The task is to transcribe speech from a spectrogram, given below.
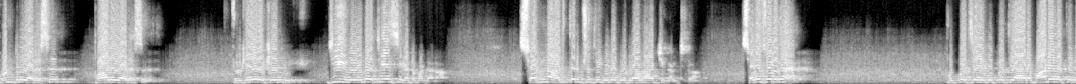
ஒன்றிய அரசு? பாளைய அரசு? இவர் கேட்கிற கேள்வி. ஜி இவர் வந்து ஜிஎஸ்டி கட்ட மாட்டானா சொன்ன அடுத்த நிமிஷத்துக்கு உள்ள போடுறாங்க ஆட்சி கழிச்சிருவாங்க சொல்ல சொல்லுங்க. முப்பத்தி முப்பத்தி ஆறு மாநிலத்துல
